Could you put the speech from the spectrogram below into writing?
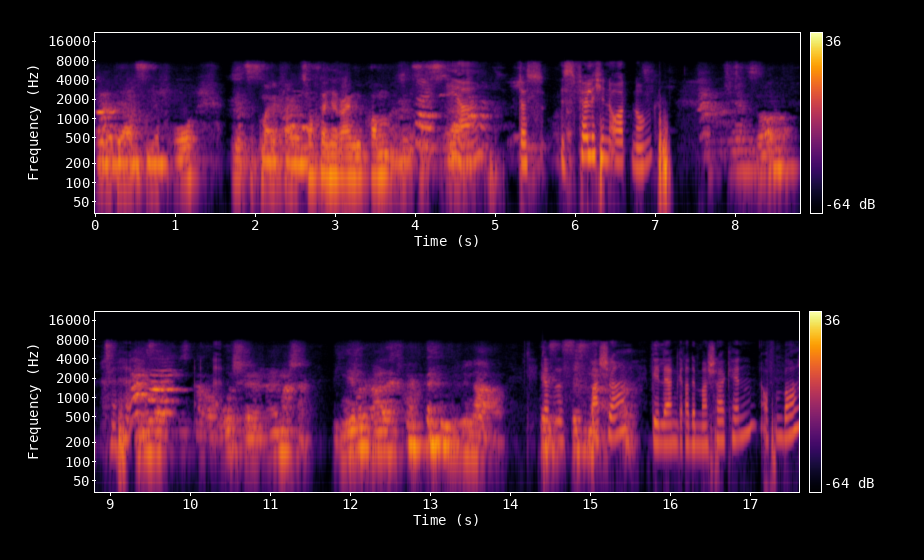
oder der CFO. Jetzt ist meine kleine Tochter hier reingekommen. Also ist, äh, ja, das ist völlig in Ordnung. So, ich nehme gerade Das ist Mascha. Wir lernen gerade Mascha kennen, offenbar.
